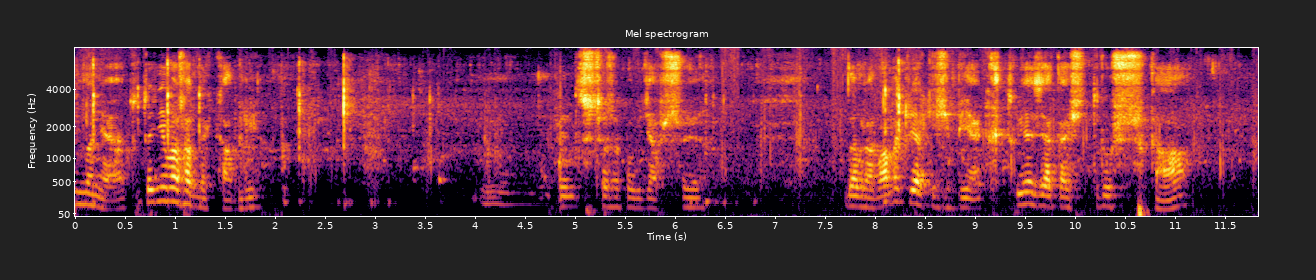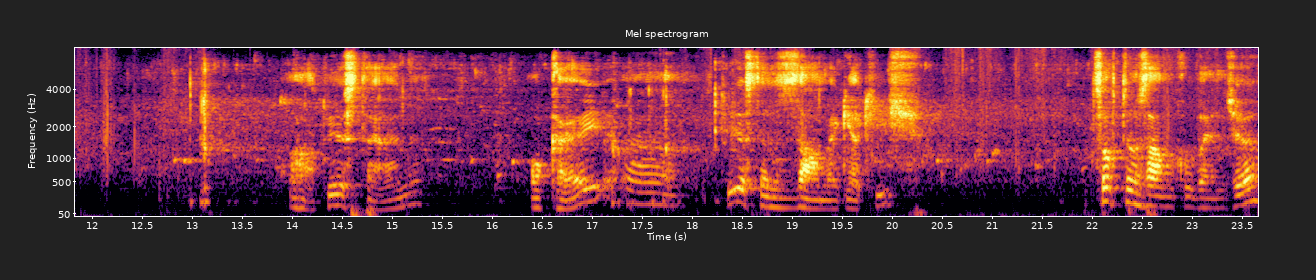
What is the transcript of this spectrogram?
No nie, tutaj nie ma żadnych kabli. Więc szczerze powiedziawszy... Dobra, mamy tu jakiś bieg, tu jest jakaś dróżka. Aha, tu jest ten. Okej. e, Tu jest ten zamek jakiś. Co w tym zamku będzie?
